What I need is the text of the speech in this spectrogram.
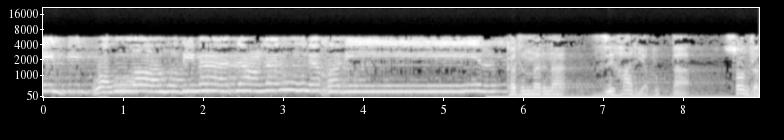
به والله بما تعملون خبير Kadınlarına zihar yapıp da sonra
